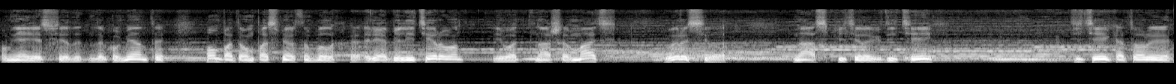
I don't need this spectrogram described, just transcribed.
у меня есть все документы. Он потом посмертно был реабилитирован. И вот наша мать вырастила нас, пятерых детей, детей, которые,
